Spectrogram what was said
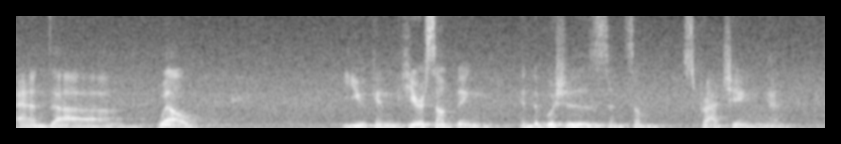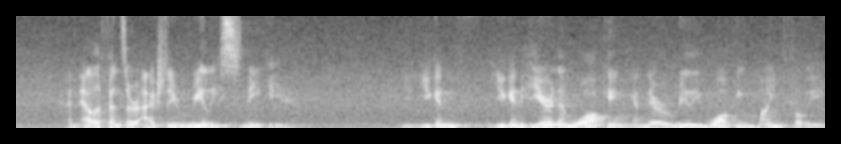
and um, well, you can hear something in the bushes and some scratching and and elephants are actually really sneaky. You, can you can hear them walking and they're really walking mindfully.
